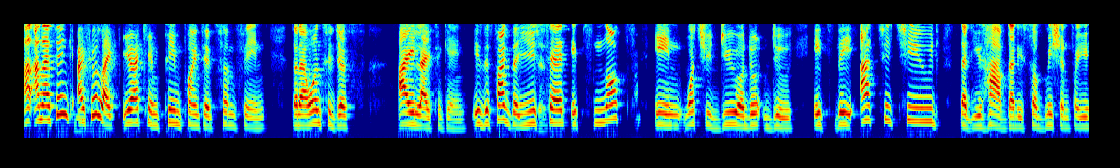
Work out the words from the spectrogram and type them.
And, and I think I feel like Joachim pinpointed something that I want to just highlight again is the fact that you said it's not in what you do or don't do, it's the attitude that you have that is submission for you.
